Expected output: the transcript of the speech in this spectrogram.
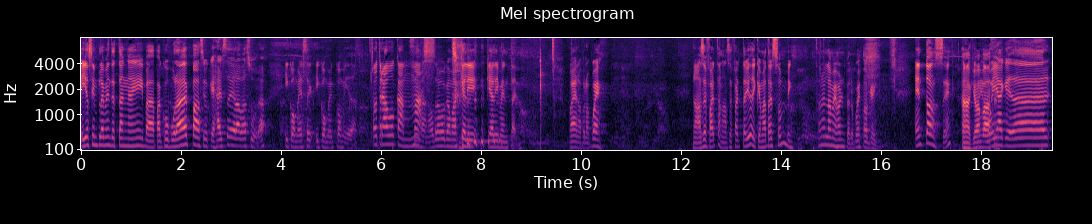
Ellos simplemente están ahí para copular espacio, quejarse de la basura y comerse y comer comida. Otra boca Sí, más. mano, otra boca más que, ali- que alimentar. Bueno, pero pues. No hace falta, no hace falta ayuda, hay que matar zombies. Esa no es la mejor, pero pues. Ok. Entonces, Ajá, ¿qué me a voy hacer? a quedar.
